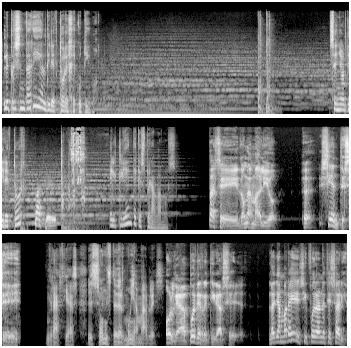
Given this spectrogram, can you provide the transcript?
Le presentaré al director ejecutivo. Señor director, Pase. el cliente que esperábamos. Pase, don Amalio. Eh, siéntese. Gracias. Son ustedes muy amables. Olga, puede retirarse. La llamaré si fuera necesario.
